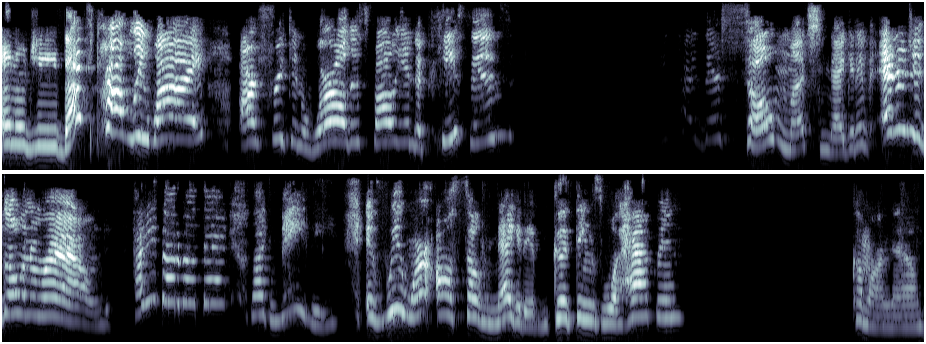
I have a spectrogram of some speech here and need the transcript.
energy, that's probably why our freaking world is falling into pieces because there's so much negative energy going around. Have you thought about that? Like maybe if we weren't all so negative, good things will happen. Come on now.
